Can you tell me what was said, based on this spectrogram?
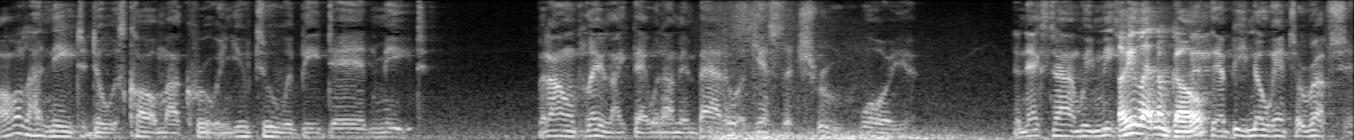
All I need to do is call my crew and you two would be dead meat. But I don't play like that when I'm in battle against a true warrior. The next time we meet, So he letting them go. let there be no interruption.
